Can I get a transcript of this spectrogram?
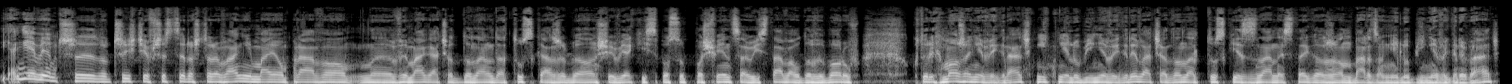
Ja nie wiem, czy oczywiście wszyscy rozczarowani mają prawo wymagać od Donalda Tuska, żeby on się w jakiś sposób poświęcał i stawał do wyborów, których może nie wygrać. Nikt nie lubi nie wygrywać, a Donald Tusk jest znany z tego, że on bardzo nie lubi nie wygrywać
